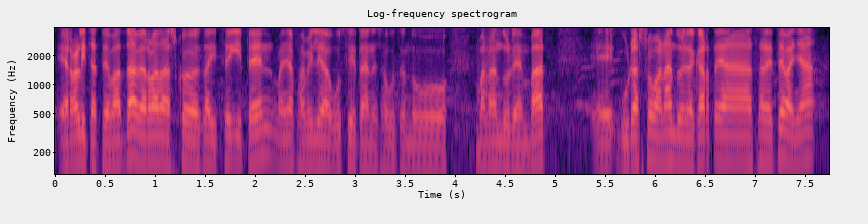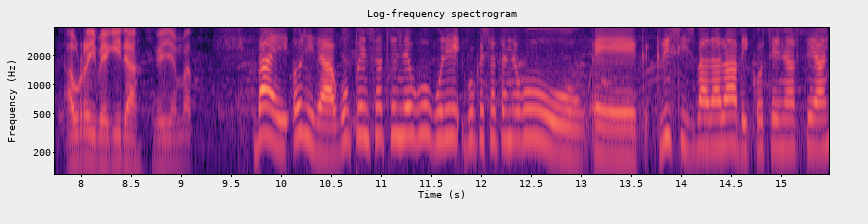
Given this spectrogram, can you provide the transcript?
Errealitate bat da, behar asko ez da hitz egiten, baina familia guztietan ezagutzen du bananduren bat. E, guraso bananduen elkartea zarete, baina aurrei begira gehien bat. Bai, hori da, guk pensatzen dugu, gure, guk esaten dugu e, krisis badala bikoteen artean,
